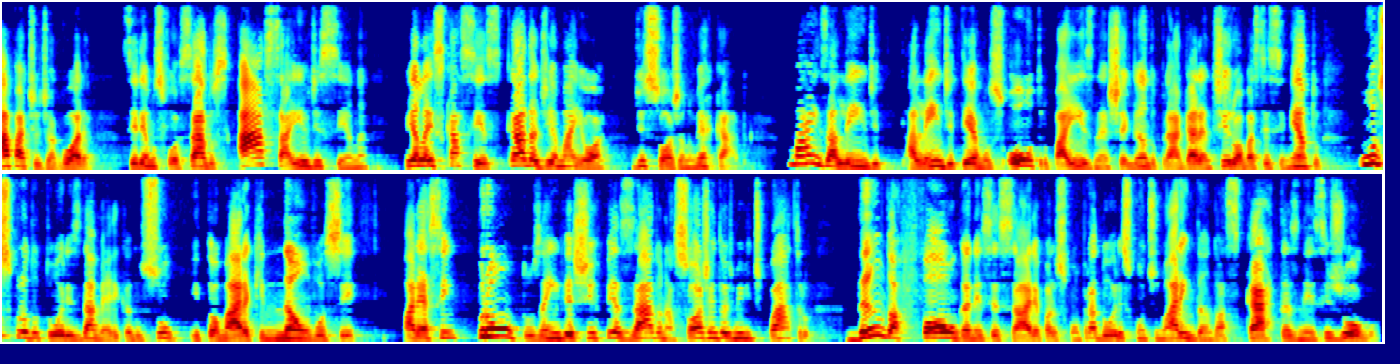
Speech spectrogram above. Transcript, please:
A partir de agora, seremos forçados a sair de cena pela escassez cada dia maior de soja no mercado. Mas além de, além de termos outro país né, chegando para garantir o abastecimento, os produtores da América do Sul, e tomara que não você, parecem prontos a investir pesado na soja em 2024, dando a folga necessária para os compradores continuarem dando as cartas nesse jogo.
